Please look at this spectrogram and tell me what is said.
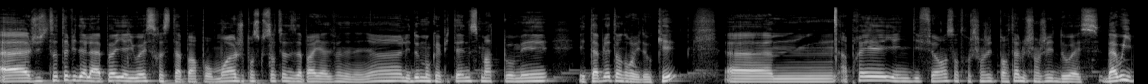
Euh, juste très fidèle à Apple, iOS reste à part pour moi. Je pense que sortir des appareils iPhone, les deux mon capitaine, Smart Paumé et tablette Android, ok. Euh, après, il y a une différence entre changer de portable et changer d'OS. Bah oui,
